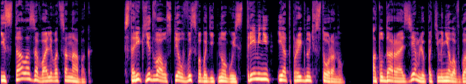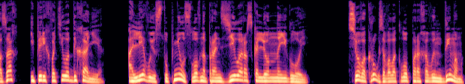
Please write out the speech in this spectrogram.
и стала заваливаться на бок. Старик едва успел высвободить ногу из стремени и отпрыгнуть в сторону. От удара о землю потемнело в глазах и перехватило дыхание, а левую ступню словно пронзило раскаленной иглой. Все вокруг заволокло пороховым дымом,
